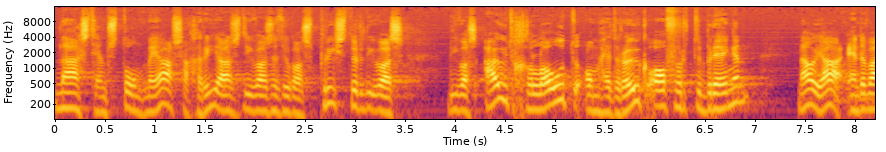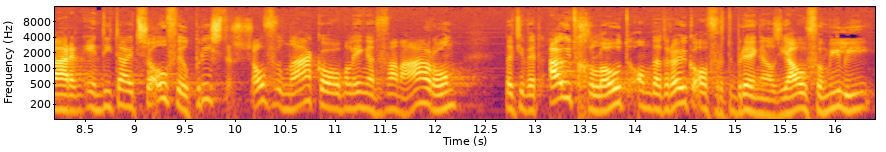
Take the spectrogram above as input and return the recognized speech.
naast hem stond. Maar ja, Zacharias die was natuurlijk als priester, die was, die was uitgeloot om het reukoffer te brengen. Nou ja, en er waren in die tijd zoveel priesters, zoveel nakomelingen van Aaron, dat je werd uitgeloot om dat reukoffer te brengen als jouw familie,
